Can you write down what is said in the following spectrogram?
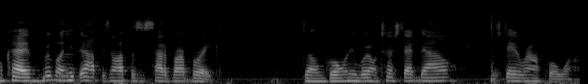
Okay, we're going to hit mm-hmm. the opposite opposite side of our break. Don't go anywhere. Don't touch that dial. Stay around for a while.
